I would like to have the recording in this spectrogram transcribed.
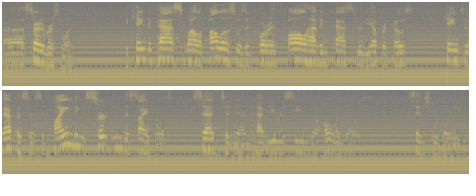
Uh, start at verse 1. It came to pass while Apollos was at Corinth, Paul, having passed through the upper coast, came to Ephesus, and finding certain disciples, said to them, Have you received the Holy Ghost since you believed?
